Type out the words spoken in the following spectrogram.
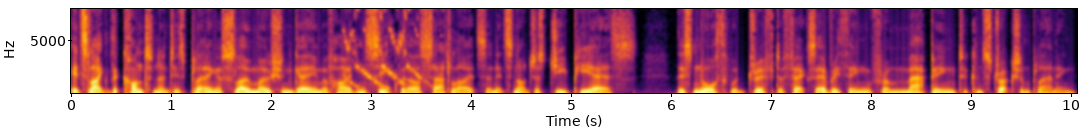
It's like the continent is playing a slow-motion game of hide-and-seek with our satellites, and it's not just GPS. This northward drift affects everything from mapping to construction planning.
